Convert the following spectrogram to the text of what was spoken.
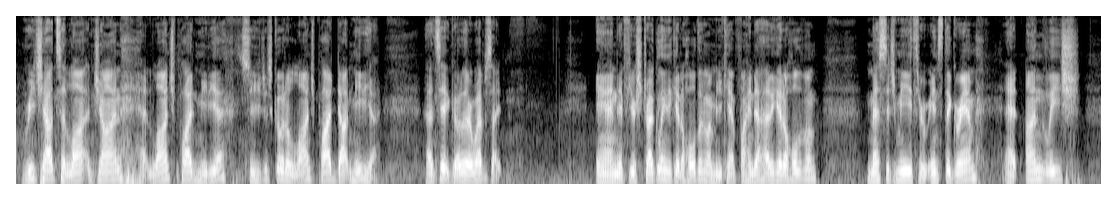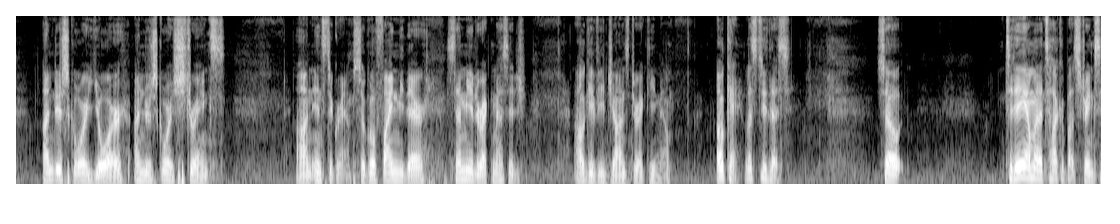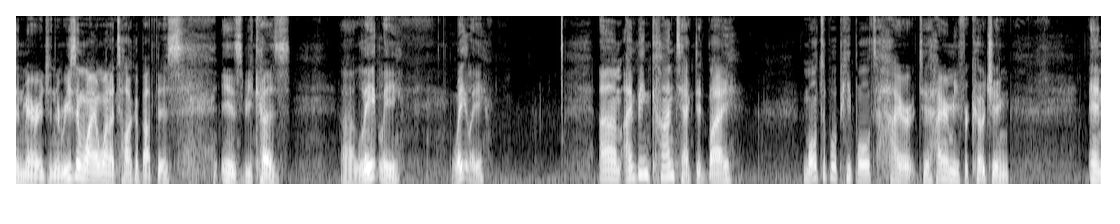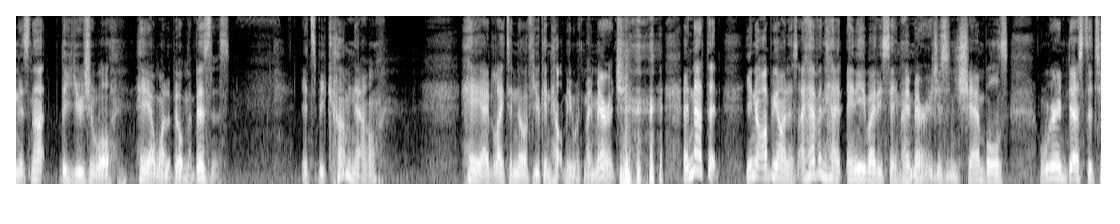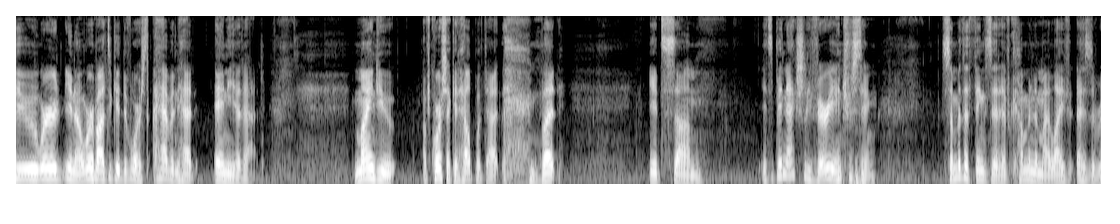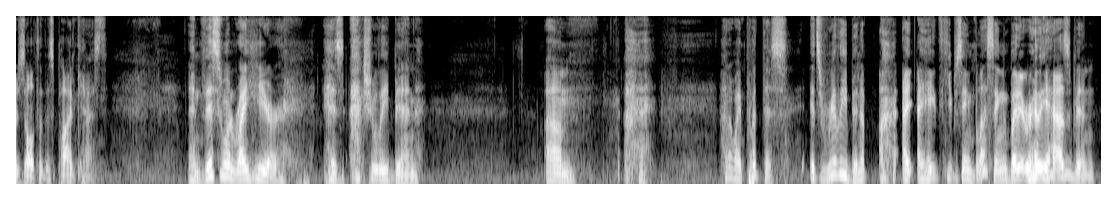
Reach out to John at LaunchPod Media. So you just go to launchpod.media that's it. Go to their website. And if you're struggling to get a hold of them, you can't find out how to get a hold of them, message me through Instagram at unleash underscore your underscore strengths on Instagram. So go find me there, send me a direct message. I'll give you John's direct email. Okay, let's do this. So today I'm going to talk about strengths in marriage. And the reason why I want to talk about this is because uh, lately, lately, um, I'm being contacted by multiple people to hire to hire me for coaching, and it's not the usual, "Hey, I want to build my business." It's become now, "Hey, I'd like to know if you can help me with my marriage," and not that you know. I'll be honest, I haven't had anybody say my marriage is in shambles, we're destitute, we're you know we're about to get divorced. I haven't had any of that. Mind you, of course, I could help with that, but it's um, it's been actually very interesting. Some of the things that have come into my life as a result of this podcast, and this one right here has actually been. Um, how do I put this? It's really been a. I, I hate to keep saying blessing, but it really has been.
